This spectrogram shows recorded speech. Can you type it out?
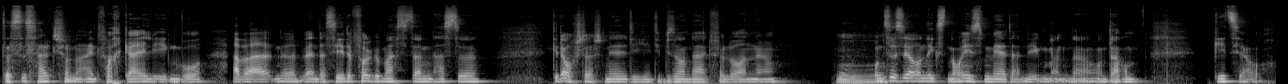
das ist halt schon einfach geil irgendwo. Aber ne, wenn das jede Folge machst, dann hast du, geht auch da schnell die, die Besonderheit verloren, ja. Mhm. Uns ist ja auch nichts Neues mehr dann irgendwann, ne? Und darum geht es ja auch,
